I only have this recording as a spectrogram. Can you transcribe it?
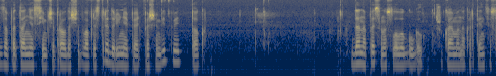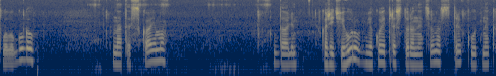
Запитання 7. Чи правда, що 2 плюс 3 дорівнює 5? Пишемо відповідь. Так. Де написано слово Google? Шукаємо на картинці слово Google. Натискаємо. Далі. Вкажіть фігуру, в якої три сторони. Це у нас трикутник.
